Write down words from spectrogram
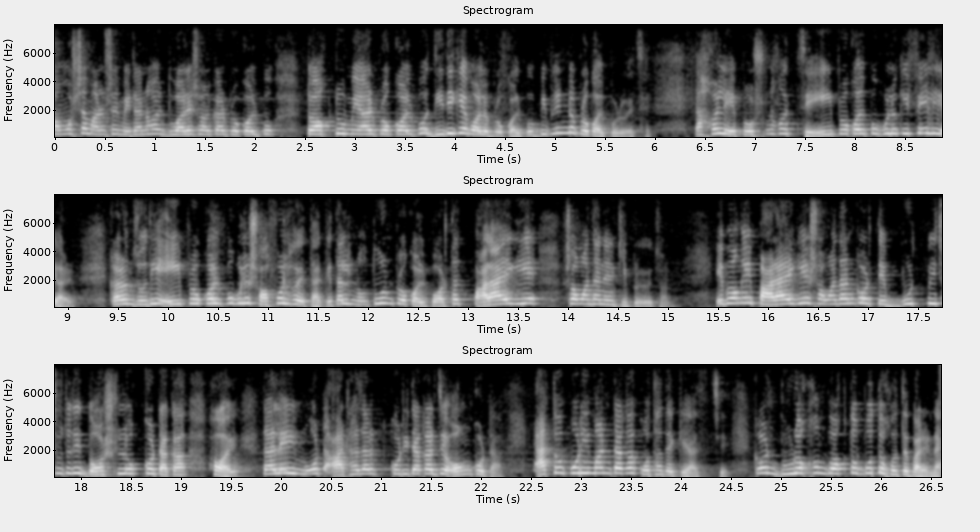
সমস্যা মানুষের মেটানো হয়, দুয়ারে সরকার প্রকল্প, টক টু মেয়ার প্রকল্প, দিদিকে বলো প্রকল্প, বিভিন্ন প্রকল্প রয়েছে। তাহলে প্রশ্ন হচ্ছে, এই প্রকল্পগুলো কি ফেলিয়ার কারণ যদি এই প্রকল্পগুলো সফল হয়ে থাকে, তাহলে নতুন প্রকল্প, অর্থাৎ পাড়ায় গিয়ে সমাধানের কি প্রয়োজন? এবং এই পাড়ায় গিয়ে সমাধান করতে বুথ পিছু যদি দশ লক্ষ টাকা হয়, তাহলে এই মোট আট হাজার কোটি টাকার যে অঙ্কটা, এত পরিমাণ টাকা কোথা থেকে আসছে? কারণ দুরকম বক্তব্য তো হতে পারে না।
